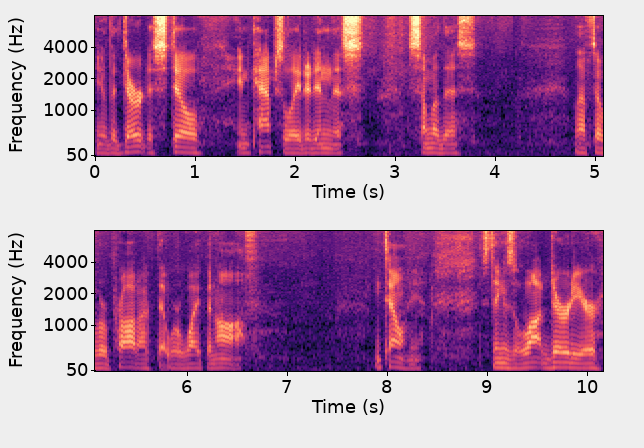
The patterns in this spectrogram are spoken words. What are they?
you know, the dirt is still encapsulated in this, some of this leftover product that we're wiping off. I'm telling you, this thing is a lot dirtier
